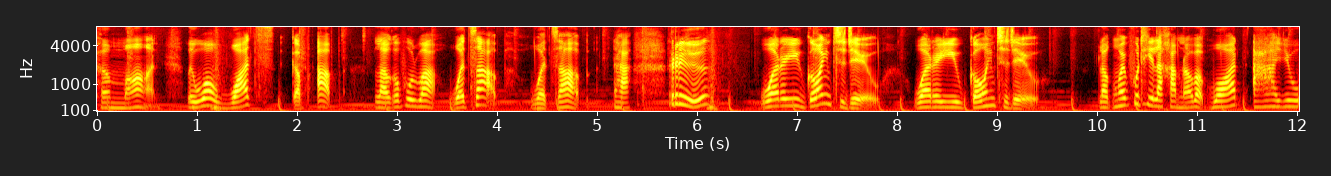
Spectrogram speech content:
come on หรือว่า what's กับ up เราก็พูดว่า what's up what's up นะคะหรือ what are you going to do what are you going to do เราก็ไม่พูดทีละคำเนาะแบบ what are you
